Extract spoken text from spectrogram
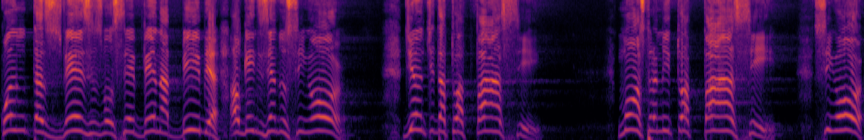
quantas vezes você vê na Bíblia alguém dizendo: Senhor, diante da tua face. Mostra-me tua face. Senhor,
